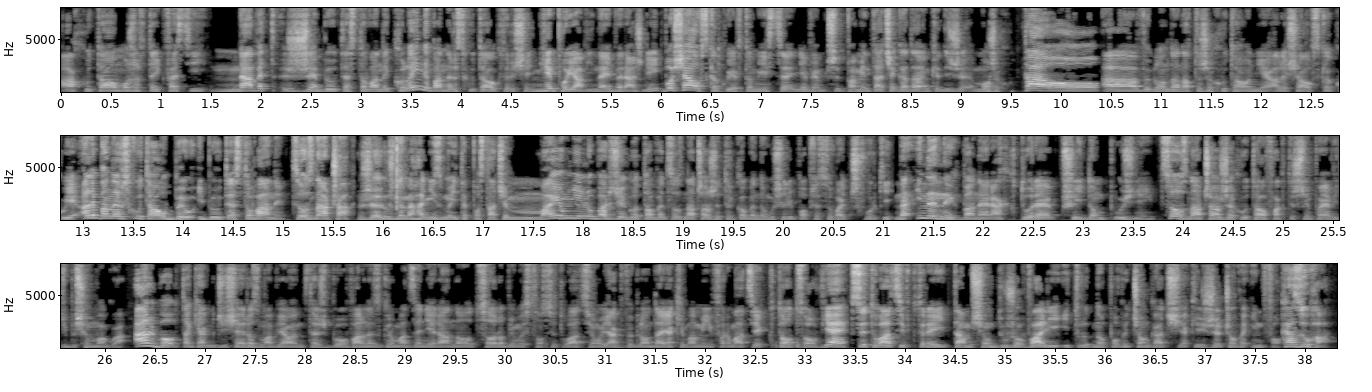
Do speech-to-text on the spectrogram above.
a Hutao może w tej kwestii nawet, że był testowany kolejny banner z Hutao, który się nie pojawi najwyraźniej, bo Xiao wskakuje w to miejsce. Nie wiem, czy pamiętacie, gadałem kiedyś, że może Hutao, a wygląda na to, że Hutao nie, ale Xiao wskakuje. Ale banner z Hutao był i był testowany, co oznacza, że różne mechanizmy i te postacie mają mniej lub bardziej gotowe, co oznacza, że tylko będą musieli poprzesuwać czwórki na innych banerach, które przyjdą później. Co oznacza, że Hutao faktycznie pojawić by się mogła. Albo, tak jak dzisiaj rozmawiałem, też było walne zgromadzenie rano, co robimy z tą sytuacją, jak wygląda, jakie mamy informacje, kto co wie, w sytuacji, w której tam się dużo wali i trudno powyciągać jakieś rzeczowe info. Kazuha.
